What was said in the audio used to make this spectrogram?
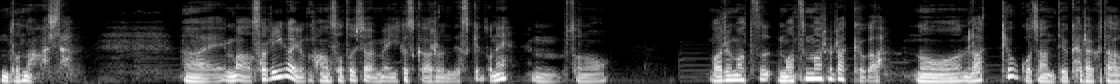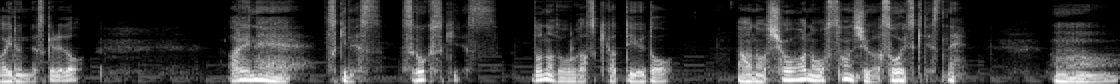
どんな話だ？はい。まあ、それ以外の感想としては、まいくつかあるんですけどね。うん、その、丸松、松丸らっきょが、の、らっきょうこちゃんっていうキャラクターがいるんですけれど、あれね、好きです。すごく好きです。どんなところが好きかっていうと、あの、昭和のおっさん集がすごい好きですね。うん。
